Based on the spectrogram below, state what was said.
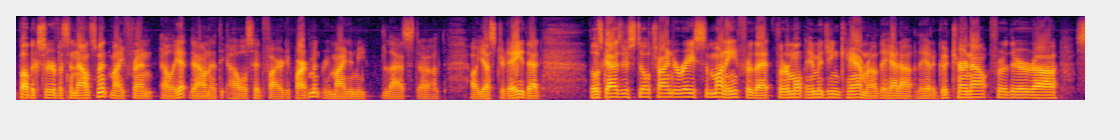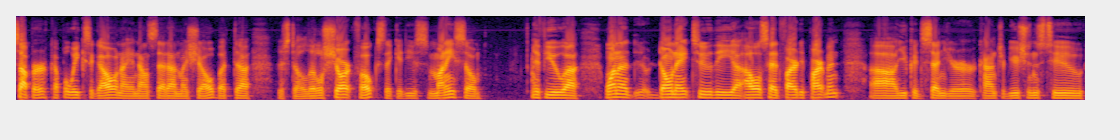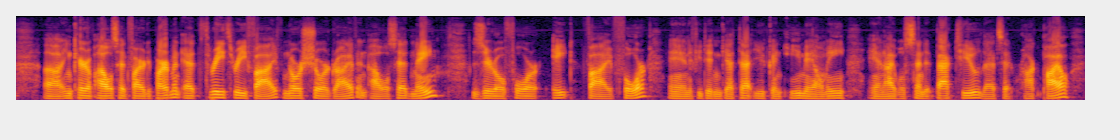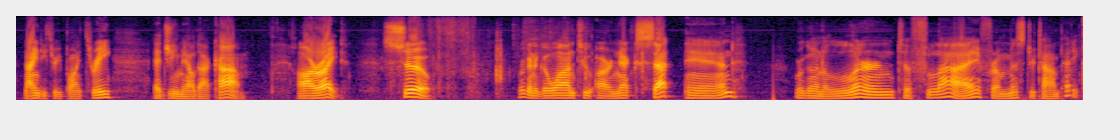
public service announcement. My friend Elliot down at the Owl's Head Fire Department reminded me last uh, uh, yesterday that those guys are still trying to raise some money for that thermal imaging camera. They had a they had a good turnout for their uh, supper a couple weeks ago, and I announced that on my show. But uh, they're still a little short, folks. They could use some money, so. If you uh, want to donate to the Owl's Head Fire Department, uh, you could send your contributions to uh, in care of Owl's Head Fire Department at 335 North Shore Drive in Owl's Head, Maine, 04854. And if you didn't get that, you can email me and I will send it back to you. That's at rockpile93.3 at gmail.com. All right. So we're going to go on to our next set and we're going to learn to fly from Mr. Tom Petty.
